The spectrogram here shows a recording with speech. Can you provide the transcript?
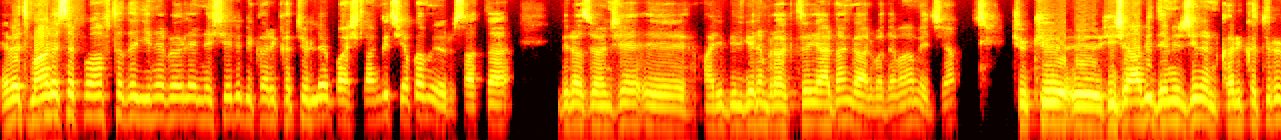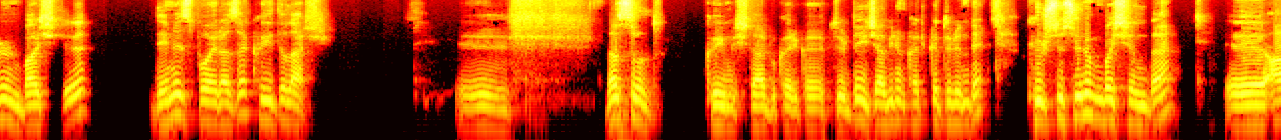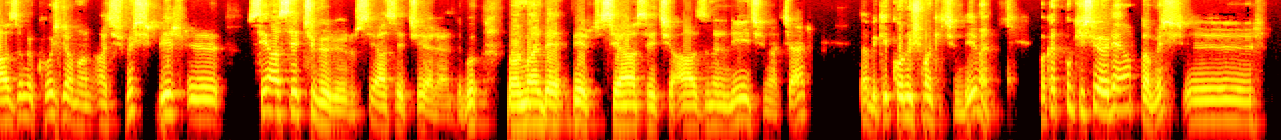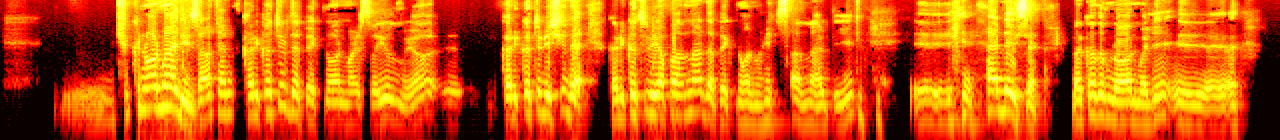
Evet, maalesef bu haftada yine böyle neşeli bir karikatürle başlangıç yapamıyoruz. Hatta biraz önce e, Ali Bilge'nin bıraktığı yerden galiba devam edeceğim. Çünkü e, Hicabi Demirci'nin karikatürünün başlığı Deniz Poyraz'a kıydılar. E, nasıl kıymışlar bu karikatürde. Hicabi'nin karikatüründe kürsüsünün başında e, ağzını kocaman açmış bir e, siyasetçi görüyoruz. Siyasetçi herhalde bu. Normalde bir siyasetçi ağzını ne için açar? Tabii ki konuşmak için değil mi? Fakat bu kişi öyle yapmamış. E, çünkü normal değil. Zaten karikatür de pek normal sayılmıyor. E, karikatür işi de, karikatür yapanlar da pek normal insanlar değil. E, her neyse, bakalım normali, e,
